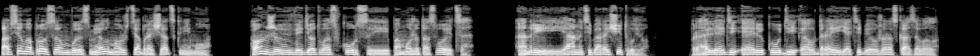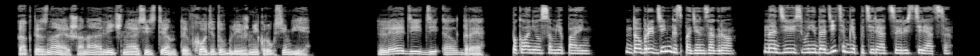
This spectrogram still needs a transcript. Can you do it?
по всем вопросам вы смело можете обращаться к нему. Он же введет вас в курсы и поможет освоиться. Анри, я на тебя рассчитываю. Про леди Эрику Ди Элдрей я тебе уже рассказывал. Как ты знаешь, она личный ассистент и входит в ближний круг семьи. Леди Ди Элдре, поклонился мне парень. Добрый день, господин Загро. Надеюсь, вы не дадите мне потеряться и растеряться.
